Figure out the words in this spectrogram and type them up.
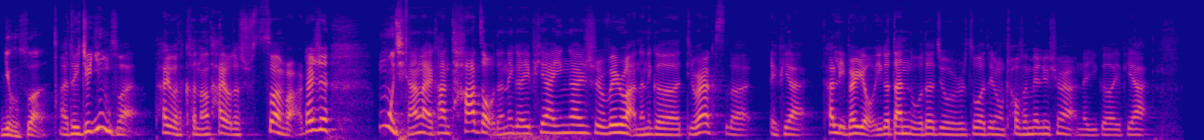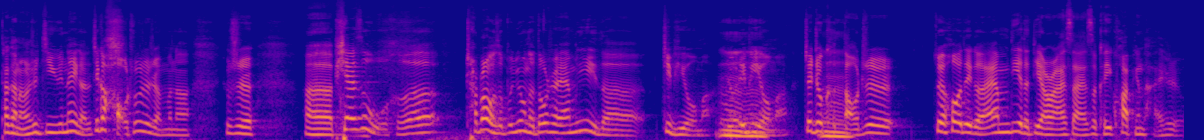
硬算，啊，对，就硬算，它有可能它有的算法，但是目前来看，它走的那个 API 应该是微软的那个 Direct 的 API，它里边有一个单独的，就是做这种超分辨率渲染的一个 API，它可能是基于那个的。这个好处是什么呢？就是呃，PS 五和 Xbox 不用的都是 AMD 的 GPU 嘛，就嗯 APU 嘛，这就可嗯导致最后这个 AMD 的 DLSS 可以跨平台使用。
